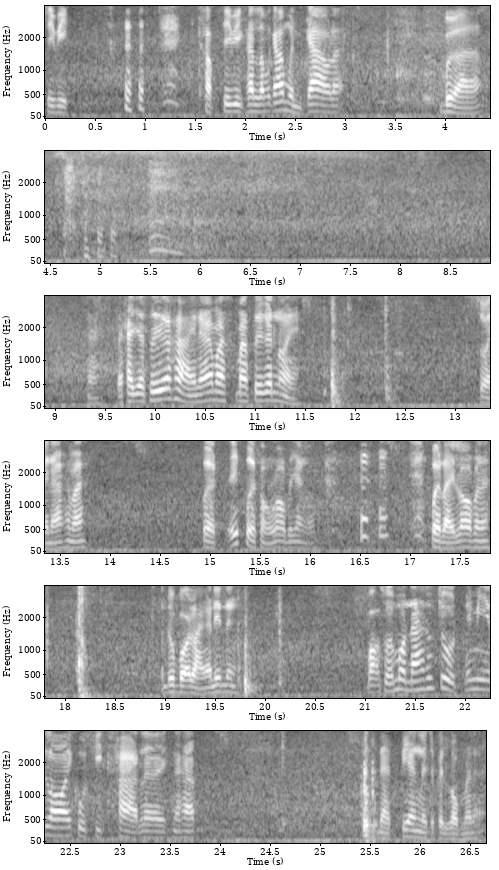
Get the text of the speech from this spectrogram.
Civic ขับ Civic คันละเก้าหมื่นเก้าแล้ว เบื่อแล้วนะแต่ใครจะซื้อก็ขายนะ มามาซื้อกันหน่อย สวยนะใช่ไหมเปิดเอ้ยเปิดสองรอบไปยังเหรอเปิดหลายรอบแล้วนะมาดูเบาะหลังกันนิดนึงเบาะสวยหมดนะทุกจุดไม่มีรอยขูดขีดขาดเลยนะครับ แดดเปรี้ยงเลยจะเป็นลมแล้วนะ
